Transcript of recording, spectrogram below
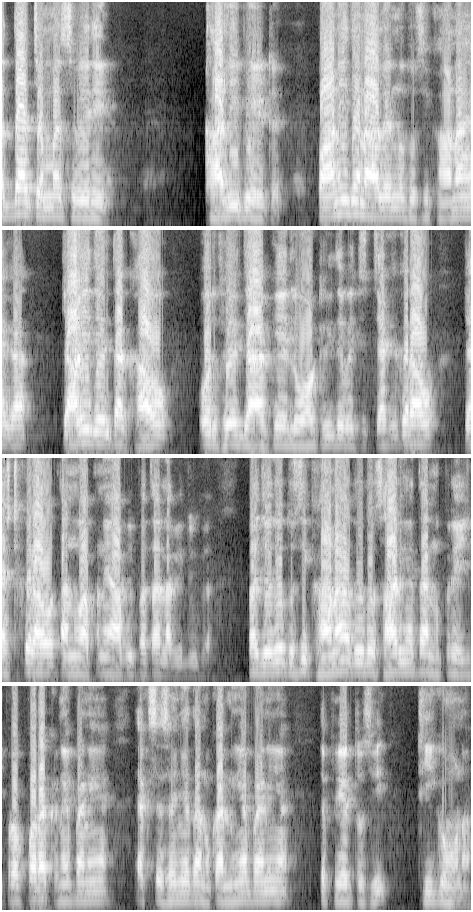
ਅੱਧਾ ਚਮਚ ਸਵੇਰੇ ਖਾਲੀ ਪੇਟ। ਪਾਣੀ ਦੇ ਨਾਲ ਇਹਨੂੰ ਤੁਸੀਂ ਖਾਣਾ ਹੈਗਾ 40 ਦਿਨ ਤੱਕ ਖਾਓ ਔਰ ਫਿਰ ਜਾ ਕੇ ਲੈਬੋਰਟਰੀ ਦੇ ਵਿੱਚ ਚੈੱਕ ਕਰਾਓ ਟੈਸਟ ਕਰਾਓ, ਤੁਹਾਨੂੰ ਆਪਣੇ ਆਪ ਹੀ ਪਤਾ ਲੱਗ ਜੂਗਾ ਪਰ ਜਦੋਂ ਤੁਸੀਂ ਖਾਣਾ, ਤੇ ਉਦੋਂ ਸਾਰੀਆਂ ਤੁਹਾਨੂੰ ਪਰਹੇਜ਼ ਪ੍ਰੋਪਰ ਰੱਖਣੇ ਪੈਣੇ ਆ ਐਕਸਰਸਾਈਜ਼ਾਂ ਤੁਹਾਨੂੰ ਕਰਨੀਆਂ ਪੈਣੀਆਂ, ਤੇ ਫਿਰ ਤੁਸੀਂ ਠੀਕ ਹੋਣਾ।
